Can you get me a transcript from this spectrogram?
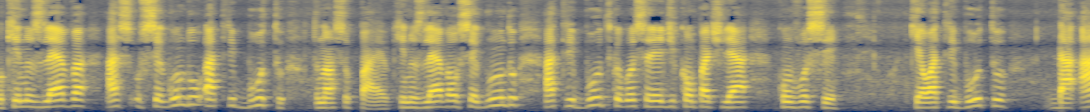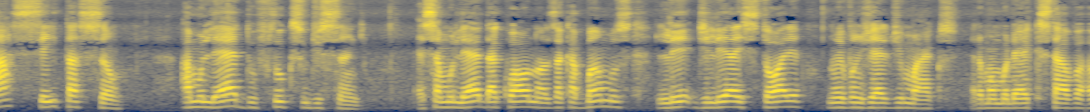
O que nos leva ao segundo atributo do nosso Pai, o que nos leva ao segundo atributo que eu gostaria de compartilhar com você, que é o atributo da aceitação. A mulher do fluxo de sangue. Essa mulher da qual nós acabamos de ler a história no Evangelho de Marcos. Era uma mulher que estava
